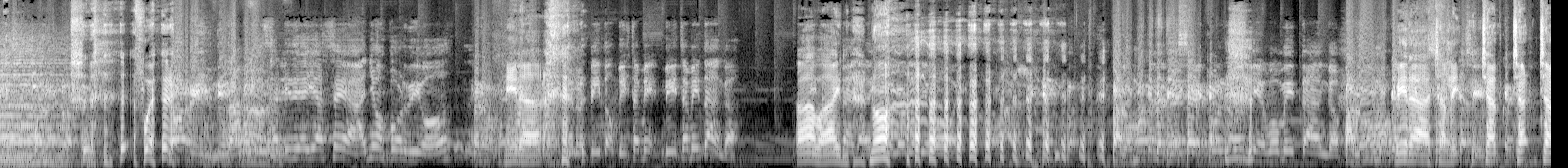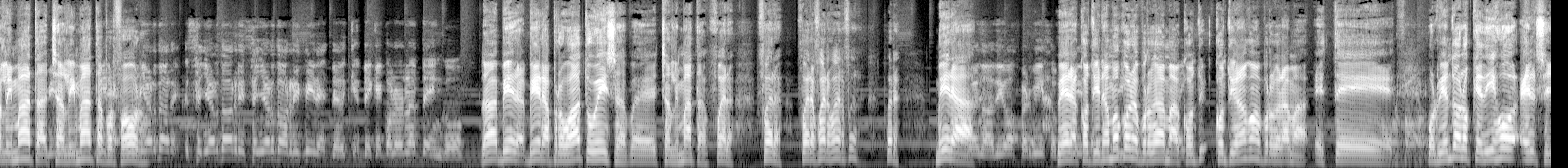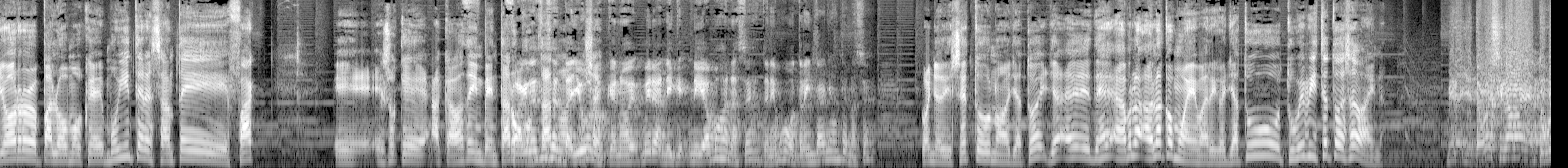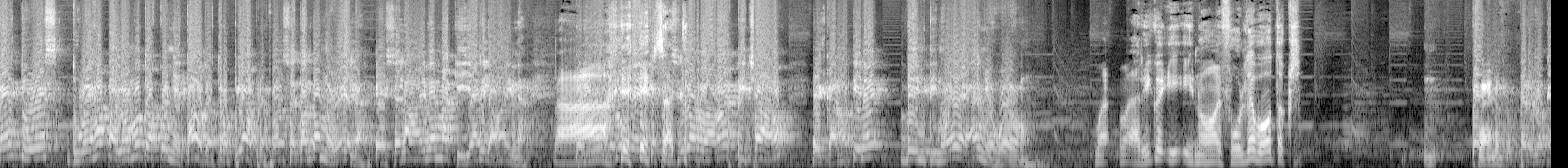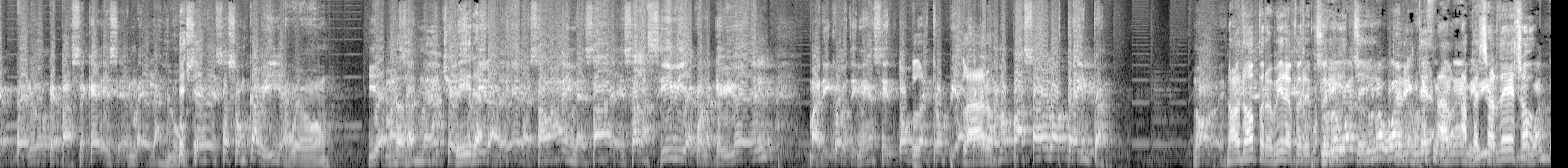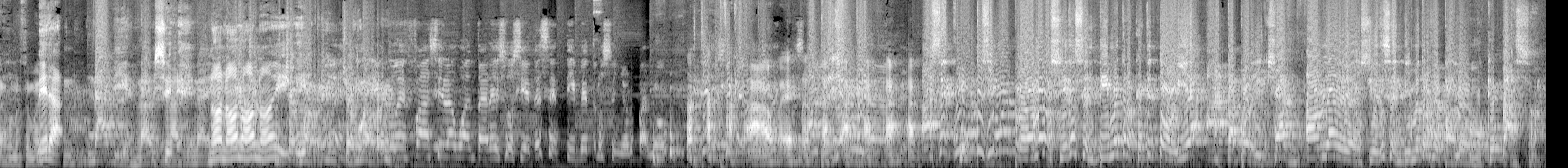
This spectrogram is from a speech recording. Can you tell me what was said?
madre, Fue- salí de ahí hace años, por Dios. Pero, mira, Te repito, ¿viste mi, ¿viste mi tanga? ah, vaina, no, Palomo que te tiene cerca. Mira, Charlie, Char- Char- Charlie Mata, Charlie Mata, por favor. Señor Dorris, señor Dorris, mire, ¿de, qué- de qué color la tengo? Ah, Mira, mira, aprobada tu visa, eh, Charlie Mata, fuera, fuera, fuera, fuera, fuera, fuera, fuera. Mira, Bueno, adiós, permiso. Mira, permiso, continuamos con el programa, continuamos con el programa. Este, volviendo a lo que dijo el señor Palomo, que muy interesante fact, eh, eso que acabas de inventar o Fact del contar, no- no 61, sé. que no, mira, ni, ni íbamos a nacer, teníamos como 30 años antes de nacer. Coño, dices tú, no, ya tú, ya, eh, habla, habla como es, marico, ya tú, tú viviste toda esa vaina. Mira, yo te voy a decir una vaina. Tú ves, tú ves, tú ves a Palomo, tú has coñetado, tú has tropeado, pero es por hacer tantas novelas. Esa es la vaina del maquillaje y la vaina. Ah, pero yo creo que, que exacto. si lo robaron despichado, el carajo tiene 29 años, huevón. Ma- Marico, y, y no, es full de Botox. Bueno, Pero lo que, pero lo que pasa es que es- en- en las luces esas son cabillas, huevón. Y además esas noches, Mira. esa tiradera, esa vaina, esa, esa lascivia con la que vive él, marico, lo tienen así top estropeado. claro. Carajo no pasa de los 30. No, No, no, pero mira, pero, pero, aguantas- aguantas pero inter- semana a, pesar de eso, aguantas mira, Nadie, nadie, Sí. nadie, nadie. No, no, no, no, y- y- No, es fácil aguantar esos 7 centímetros, señor Palomo. Ah, bueno. ¿Hace cuánto hicimos el programa de los 7 centímetros? Que este todavía hasta por el chat habla de los 7 centímetros de palomo. ¿Qué pasa?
